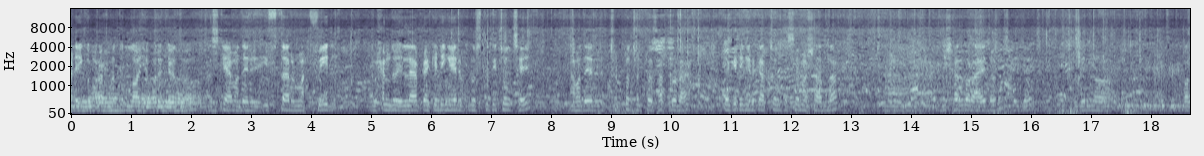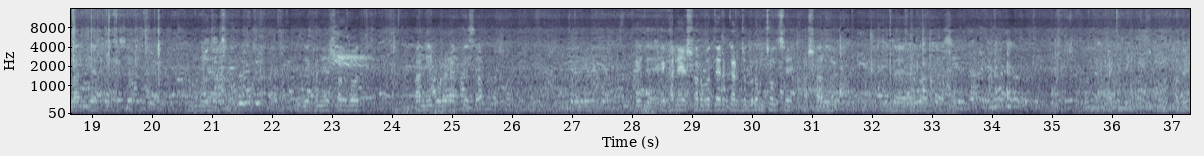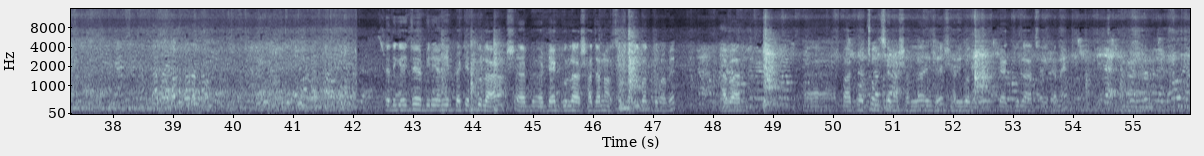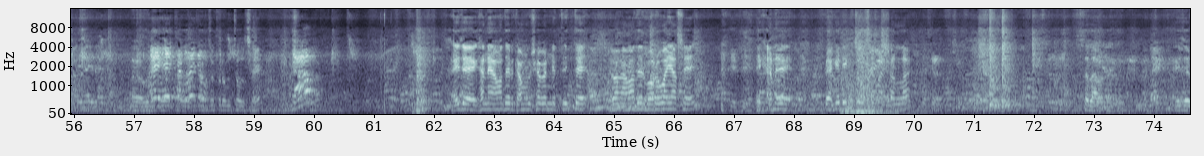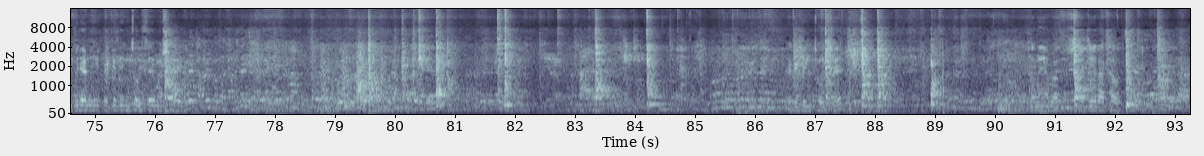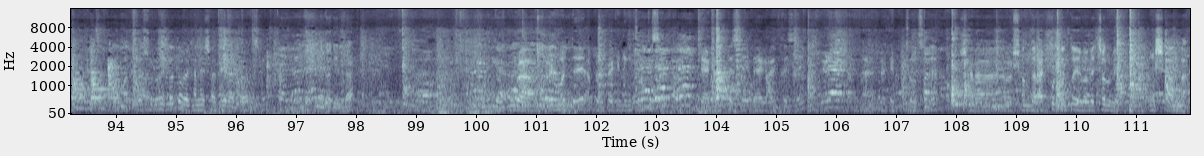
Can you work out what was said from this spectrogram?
আলাইকুম রহমতুল্লাহ বরকাত আজকে আমাদের ইফতার মাহফিল, আলহামদুলিল্লাহ, প্যাকেটিংয়ের প্রস্তুতি চলছে আমাদের ছোট্ট ছোট্ট ছাত্ররা। প্যাকেটিংয়ের কাজ চলতেছে মাসা আল্লাহ বিশাল বড় আয়োজন, এই যে বিভিন্ন কলার চলতেছে ইয়ে আছে। যেখানে শরবত, পানি ভরে রাখতেছে। এই যে এখানে শরবতের কার্যক্রম চলছে প্যাকেটিং শরবত এদিকে এই যে বিরিয়ানির প্যাকেটগুলা সা- ডেকগুলা সাজানো আছে সারিবদ্ধভাবে। আবার আহ, পাকও চলছে মাসাল্লাহ এই যে সারিবদ্ধ ব্যাগগুলো আছে এখানে। কার্যক্রম চলছে। এই যে এখানে আমাদের কামরুল সাহেবের নেতৃত্বে এবং আমাদের বড় ভাই আছে। এখানে প্যাকেটিং চলছে মার্শাল্লাহ সালাম। এই যে বিরিয়ানি প্যাকেটিং চলছে মার্শাল্লাহ প্যাকেটিং চলছে এখানে আবার সাজিয়ে রাখা হচ্ছে। মাত্র শুরু হইল তো, এখানে সাজিয়ে রাখা হচ্ছে। আলহামদুলিল্লাহ। তো পুরা ঘরের মধ্যে আপনার প্যাকেটিং চলতেছে। ব্যাগ রাখতেছে ব্যাগ রাখতেছে। প্যাকেট চলছে সারা সন্ধ্যার আগ পর্যন্ত এভাবে চলবে, ইনশাআল্লাহ।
